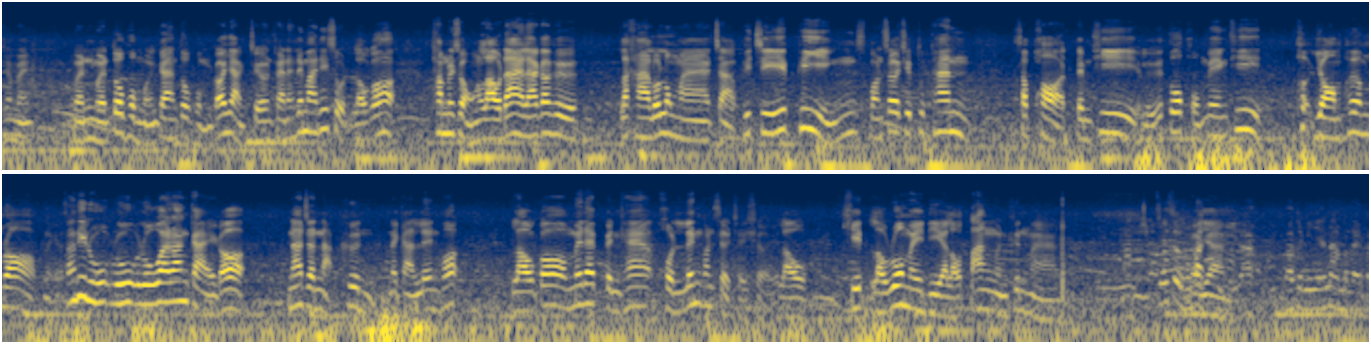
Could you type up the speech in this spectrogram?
ใช่ไหมเหมือนเหมือนตัวผมเหมือนกันตัวผมก็อยากเจอแฟนให้ได้มากที่สุด เราก็ทำในส่วนของเราได้แล้วก็คือ ราคาลดลงมาจากพี่จี๊พี่หญิงสปอนเซอร์ชิพทุกท่านซัพพอร์ตเต็มที่หรือตัวผมเองที่ยอมเพิ่มรอบเงี้ยทั้งที่รู้รู้รู้ว่าร่างกายก็น่าจะหนักขึ้นในการเล่น เพราะเราก็ไม่ได้เป็นแค่คนเล่นคอนเสิร์ตเฉยๆ เราคิดเราร่วมไอเดียเราตั้งมันขึ้นมาๆในส่วนของบัตรผีล่ะเราจะมีแนะนำอะไรไหม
